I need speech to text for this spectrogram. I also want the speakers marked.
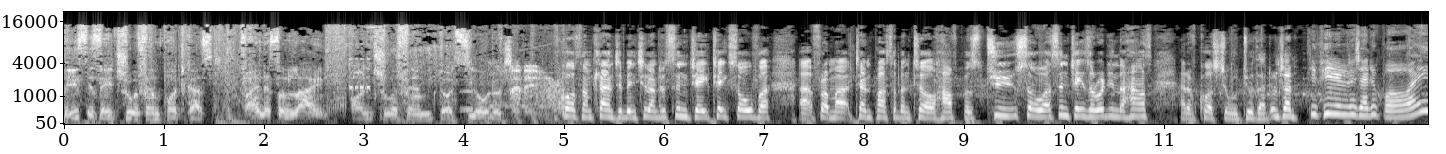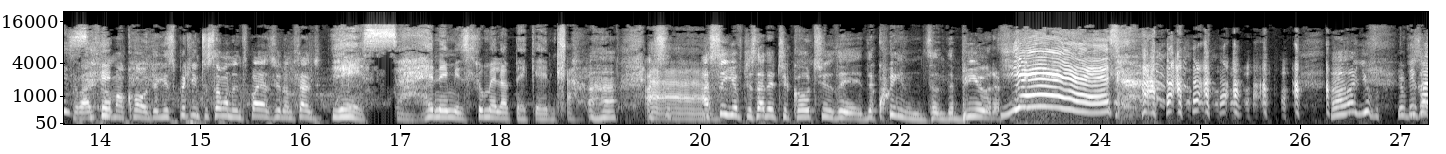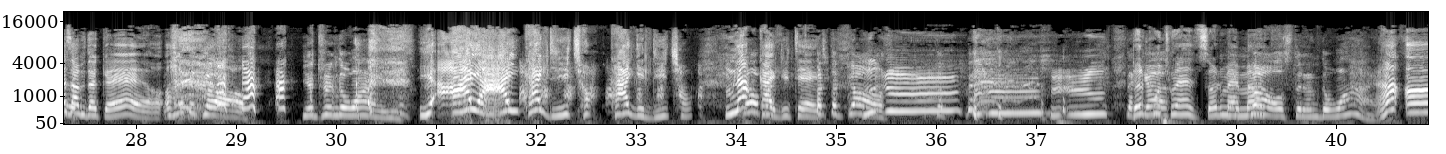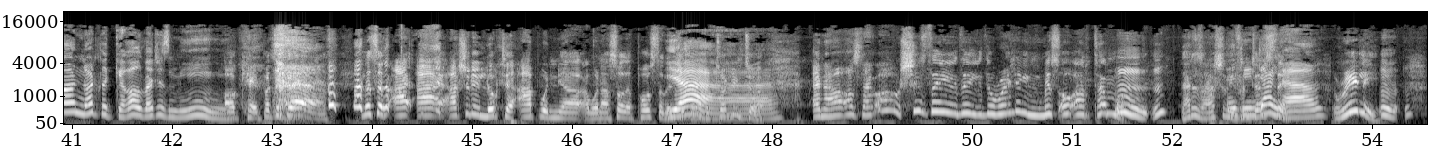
Speaker 1: This is a True FM podcast. Find us online on truefm.co.za.
Speaker 2: Of course, I'm namhlanje benchila nto Sim J takes over uh, from uh, 10 past up until half past 2. So uh, Sim J is already in the house, and of course she will do that. Unjani?
Speaker 3: ndiphilile njani boys
Speaker 2: Right, Mama Called. You're speaking to someone who inspires you namhlanje.
Speaker 3: yes uh, her name is hlumela bekentla
Speaker 2: Uh-huh. I, see,
Speaker 3: Ah.
Speaker 2: I see you've decided to go to the, the queens and the beautiful.
Speaker 3: yes
Speaker 2: Huh? You've, you've
Speaker 3: because
Speaker 2: decided-
Speaker 3: i'm the girl
Speaker 2: You're the girl. You're doing the wine.
Speaker 3: Yeah, hayi hayi khanditsho khange nditsho mna
Speaker 2: No,
Speaker 3: khange
Speaker 2: but, but the girls. the, the
Speaker 3: don't
Speaker 2: girls-
Speaker 3: put words on my
Speaker 2: the
Speaker 3: mouth
Speaker 2: girls drink the wine.
Speaker 3: uh-uh not the girl that is me
Speaker 2: Okay, but the girls. Listen, I, I actually looked her up when uh, when I saw the poster that you were talking to her,
Speaker 3: Yeah.
Speaker 2: And I was like, oh, she's the the, the reigning Miss OR Tambo. That is actually fantastic.
Speaker 3: Ndiyintanga.
Speaker 2: Really,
